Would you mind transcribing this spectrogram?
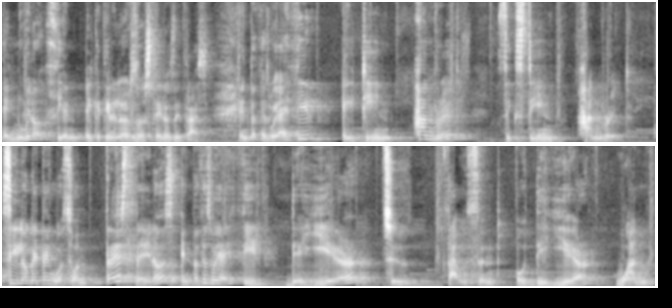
el número 100, el que tiene los dos ceros detrás. Entonces voy a decir 1800 1600. Si lo que tengo son tres ceros, entonces voy a decir the year 2000 o the year 1000.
